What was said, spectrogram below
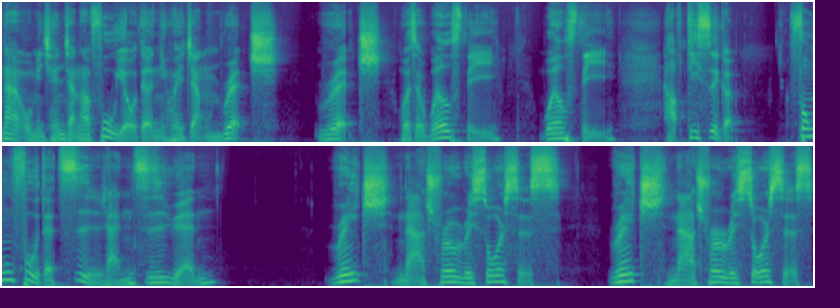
那我们以前讲到富有的，你会讲 rich，rich，或者 wealthy，wealthy。好，第四个，丰富的自然资源，rich natural resources。Rich natural resources,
